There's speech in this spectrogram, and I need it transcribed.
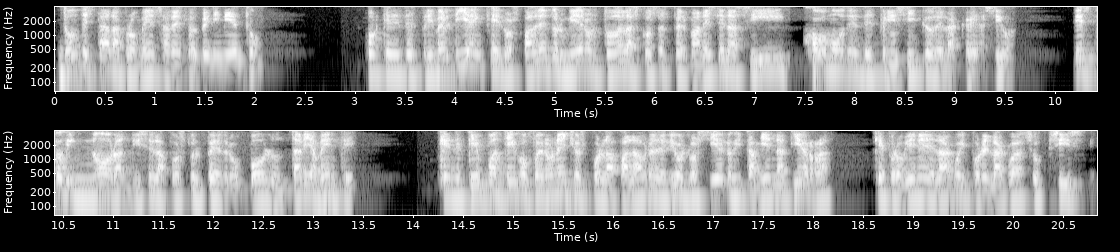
¿Dónde está la promesa de su advenimiento? Porque desde el primer día en que los padres durmieron, todas las cosas permanecen así como desde el principio de la creación. Estos ignoran, dice el apóstol Pedro, voluntariamente, que en el tiempo antiguo fueron hechos por la palabra de Dios los cielos y también la tierra, que proviene del agua y por el agua subsiste,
